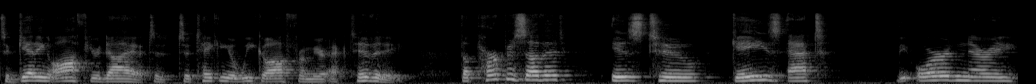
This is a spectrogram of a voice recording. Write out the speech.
to getting off your diet, to, to taking a week off from your activity, the purpose of it is to gaze at the ordinary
